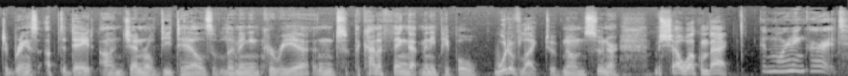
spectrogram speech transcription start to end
to bring us up to date on general details of living in Korea and the kind of thing that many people would have liked to have known sooner. Michelle, welcome back. Good morning, Kurt.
